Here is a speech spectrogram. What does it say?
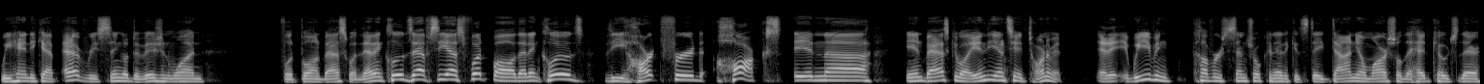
We handicap every single Division One football and basketball. That includes FCS football. That includes the Hartford Hawks in uh, in basketball in the NCAA tournament. And it, we even cover Central Connecticut State. Donyell Marshall, the head coach there.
